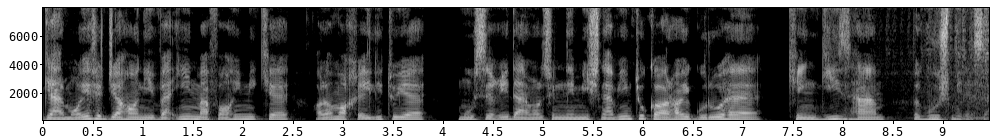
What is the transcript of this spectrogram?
گرمایش جهانی و این مفاهیمی که حالا ما خیلی توی موسیقی در موردشون نمیشنویم تو کارهای گروه کینگیز هم به گوش می‌رسه.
